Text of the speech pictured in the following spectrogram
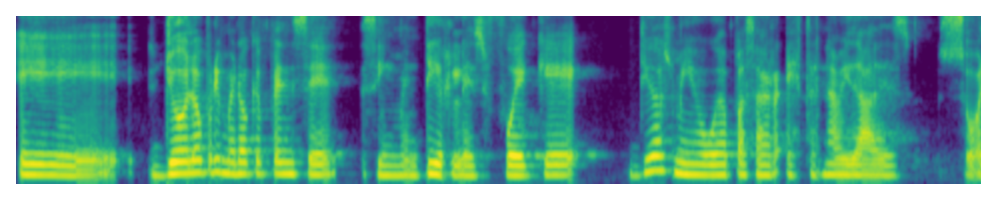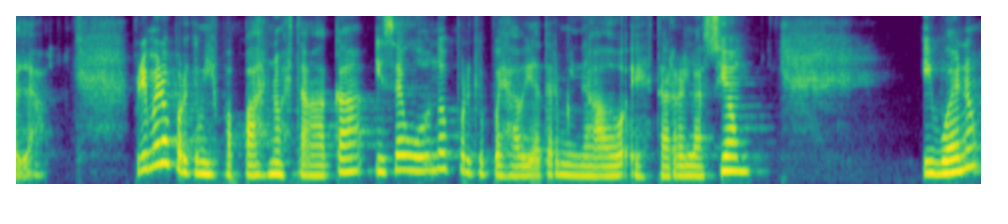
eh, yo lo primero que pensé, sin mentirles, fue que, Dios mío, voy a pasar estas navidades sola. Primero porque mis papás no están acá y segundo porque pues había terminado esta relación. Y bueno,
